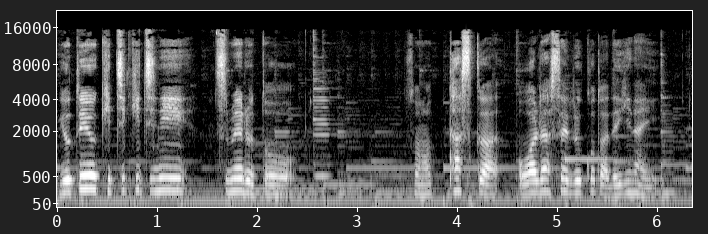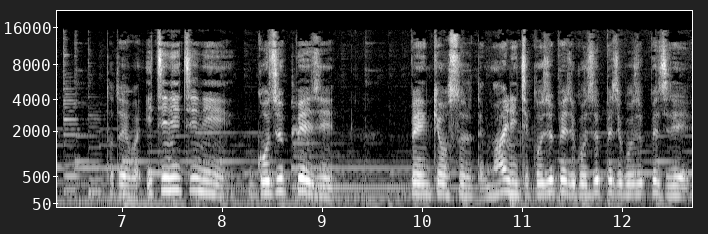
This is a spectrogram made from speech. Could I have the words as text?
予定をきちきちに詰めるとそのタスクは終わらせることはできない。例えば1日に50ページ勉強するって毎日50ページ50ページ50ページで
